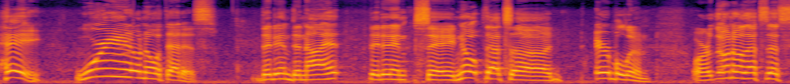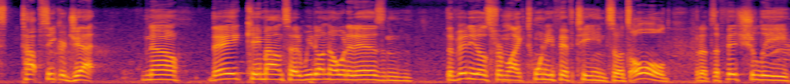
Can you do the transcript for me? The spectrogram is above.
hey, we don't know what that is. They didn't deny it. They didn't say, nope, that's a air balloon. Or, no, no, that's this top secret jet. No, they came out and said, we don't know what it is. And the video's from like 2015, so it's old, but it's officially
